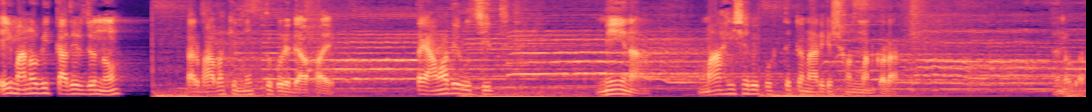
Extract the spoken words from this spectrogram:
এই মানবিক কাজের জন্য তার বাবাকে মুক্ত করে দেওয়া হয়। তাই আমাদের উচিত মেয়ে না, মা হিসেবে প্রত্যেকটা নারীকে সম্মান করা। ধন্যবাদ।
